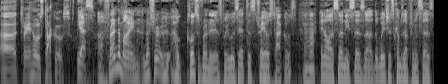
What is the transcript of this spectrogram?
uh, Trejo's Tacos. Yes, a friend of mine. I'm not sure who- how close a friend it is, but he was at this Trejo's Tacos, Mhm. and all of a sudden he says, uh, the waitress comes up to him and says,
